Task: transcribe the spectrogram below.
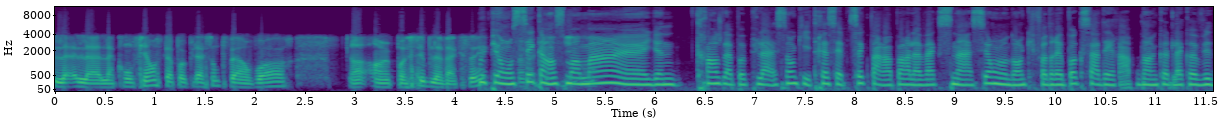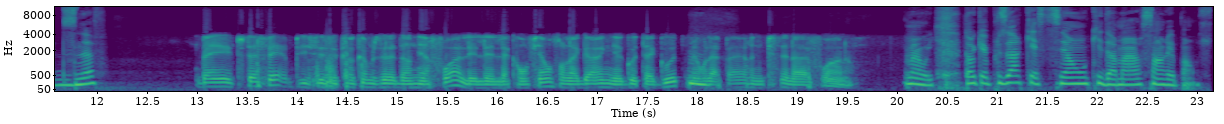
la, la confiance que la population pouvait avoir un possible vaccin. Oui, puis on sait qu'en ce moment, euh, il y a une tranche de la population qui est très sceptique par rapport à la vaccination, donc il faudrait pas que ça dérape dans le cas de la COVID-19. Ben tout à fait. Puis c'est comme je disais la dernière fois, la confiance, on la gagne goutte à goutte, mais on mm. la perd une piscine à la fois. Là. Ben oui. Donc il y a plusieurs questions qui demeurent sans réponse.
